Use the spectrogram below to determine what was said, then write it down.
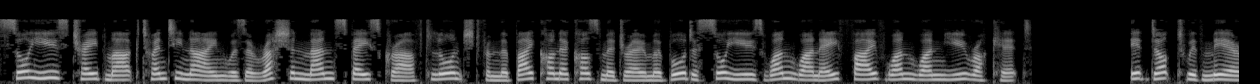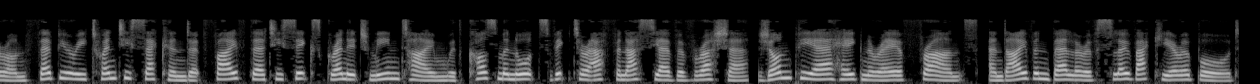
Soyuz trademark 29 was a Russian manned spacecraft launched from the Baikonur Cosmodrome aboard a Soyuz 11A511U rocket. It docked with Mir on February 22 at 5.36 Greenwich Mean Time with cosmonauts Viktor Afanasyev of Russia, Jean-Pierre Haigneré of France, and Ivan Bella of Slovakia aboard.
